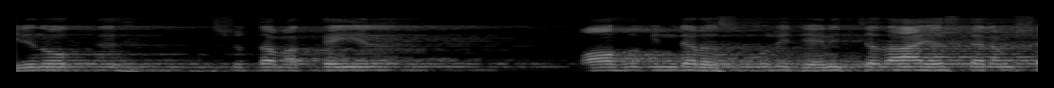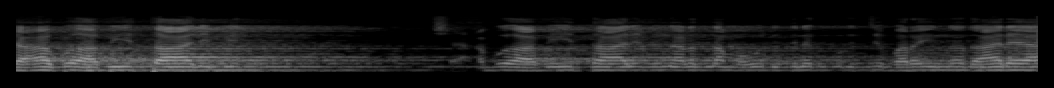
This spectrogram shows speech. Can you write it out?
ഇനി നോക്ക് ശുദ്ധ മക്കയിൽ ബാഹുവിന്റെ റസൂൽ ജനിച്ചതായ സ്ഥലം ഷാബ് അബി താലിബിൽ. ഷാബ് അബി താലിബിൽ നടന്ന മൗലിദിനെ കുറിച്ച് പറയുന്നത് ആരാ?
